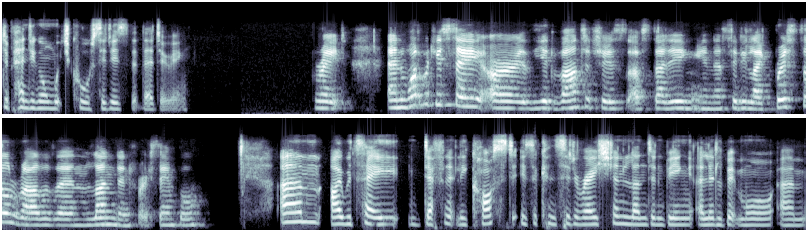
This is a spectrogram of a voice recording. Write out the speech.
depending on which course it is that they're doing. Great. And what would you say are the advantages of studying in a city like Bristol rather than London, for example? Um, I would say definitely cost is a consideration, London being a little bit more um,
